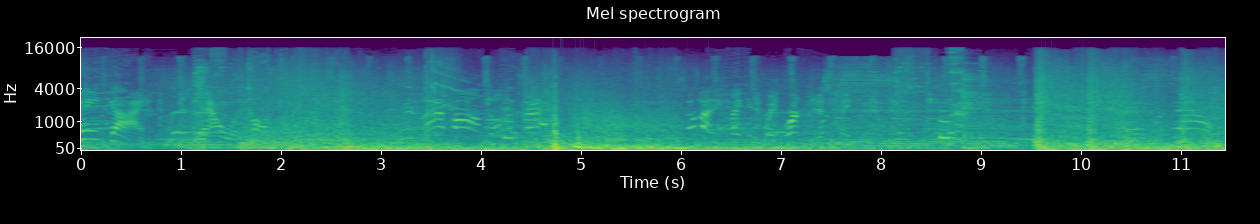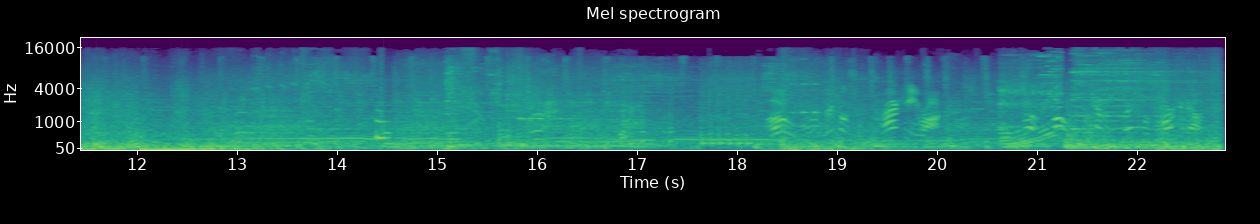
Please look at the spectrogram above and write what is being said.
Paint guy. Now we're talking. Bombs on the track. Somebody's making quick work of this thing. Oh, there goes some tracking rockets. Look, look, we got a special target out here.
